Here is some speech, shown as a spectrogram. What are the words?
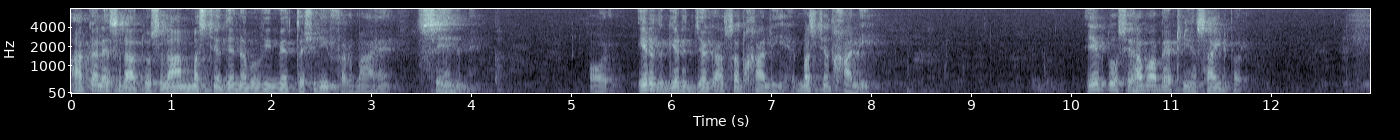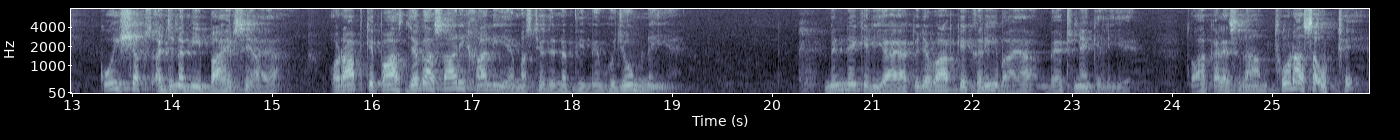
आकल सलाम मस्जिद नबवी में तशरीफ़ फरमा है सेन में। और इर्द गिर्द जगह सब खाली है, मस्जिद खाली। एक दो सहाबा बैठे हैं साइड पर। कोई शख्स अजनबी बाहर से आया और आपके पास जगह सारी खाली है, मस्जिद नबी में हजूम नहीं है। मिलने के लिए आया तो जब आपके करीब आया बैठने के लिए तो आकल इस्लाम थोड़ा सा उठे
